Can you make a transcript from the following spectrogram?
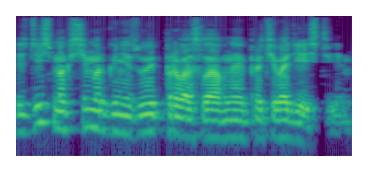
Здесь Максим организует православное противодействие.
